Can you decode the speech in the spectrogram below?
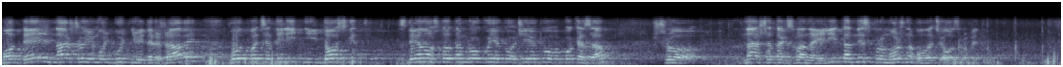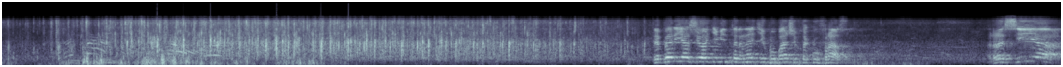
модель нашої майбутньої держави, бо 20-літній досвід з 90-го там року, якого, чи якого показав, що наша так звана еліта не спроможна була цього зробити. Тепер я сьогодні в інтернеті побачив таку фразу. Россия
